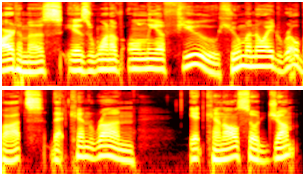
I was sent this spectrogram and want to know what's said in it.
Artemis is one of only a few humanoid robots that can run. It can also jump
